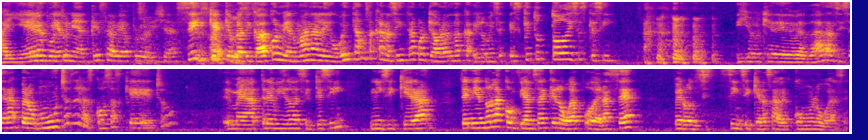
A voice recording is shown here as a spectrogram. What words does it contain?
Ayer, la oportunidad que sabe aprovechar. Sí, que, platicaba con mi hermana, le digo, vente, vamos a Canacintra porque ahora anda acá. Y lo me dice, es que tú todo dices que sí. y yo me quedé, de verdad, así será. Pero muchas de las cosas que he hecho, eh, me he atrevido a decir que sí, ni siquiera teniendo la confianza de que lo voy a poder hacer, pero si- sin siquiera saber cómo lo voy a hacer.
